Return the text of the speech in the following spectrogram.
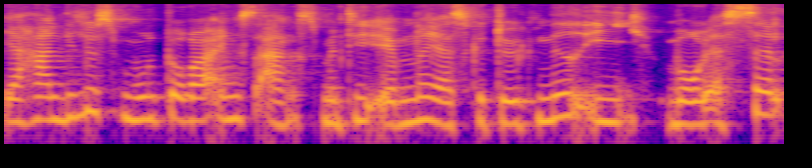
jeg har en lille smule berøringsangst med de emner, jeg skal dykke ned i, hvor jeg selv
